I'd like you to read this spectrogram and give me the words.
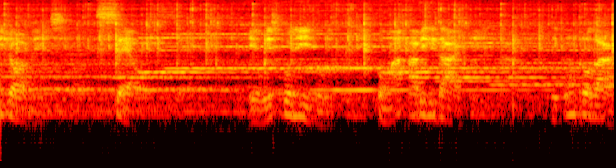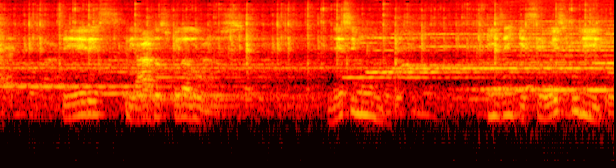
Jovens, céu. Eu escolhi com a habilidade de controlar seres criados pela luz. Nesse mundo, dizem que se o escolhido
